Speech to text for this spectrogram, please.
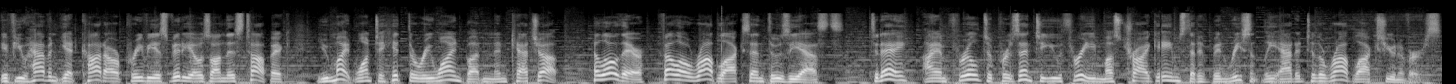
if you haven't yet caught our previous videos on this topic, you might want to hit the rewind button and catch up. Hello there, fellow Roblox enthusiasts. Today, I am thrilled to present to you three must-try games that have been recently added to the Roblox universe.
